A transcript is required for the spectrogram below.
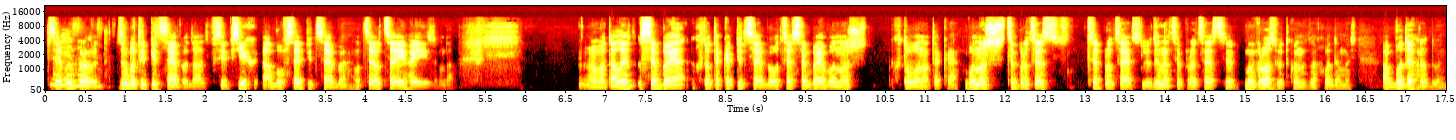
все виправити, зробити під себе, да. Всі, всіх або все під себе. Оце, оце егоїзм. Да. От, але себе, хто таке під себе? Оце себе, воно ж хто воно таке? Воно ж це процес, це процес. Людина це процес. Це ми в розвитку знаходимось або деградуємо.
